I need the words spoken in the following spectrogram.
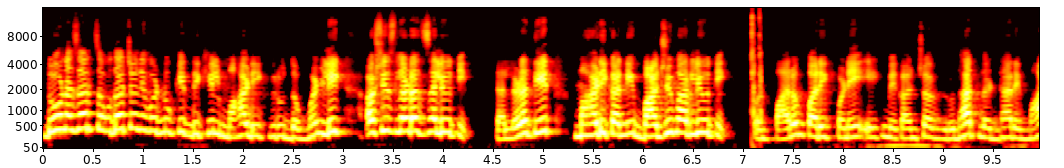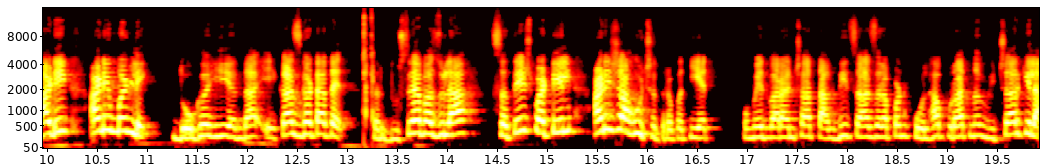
दोन हजार चौदाच्या निवडणुकीत देखील महाडिक विरुद्ध मंडलिक अशीच लढत झाली होती. त्या लढतीत महाडिकांनी बाजी मारली होती. पण पारंपरिकपणे एकमेकांच्या विरोधात लढणारे महाडिक आणि मंडलिक दोघंही यंदा एकाच गटात आहेत. तर दुसऱ्या बाजूला सतेज पाटील आणि शाहू छत्रपती आहेत. उमेदवारांच्या ताकदीचा जर आपण कोल्हापुरातनं विचार केला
